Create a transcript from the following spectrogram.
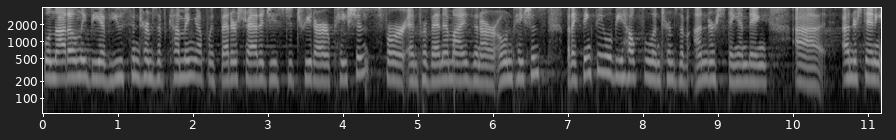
will not only be of use in terms of coming up with better strategies to treat our patients for and prevent MIs in our own patients, but I think they will be helpful in terms of understanding uh, understanding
